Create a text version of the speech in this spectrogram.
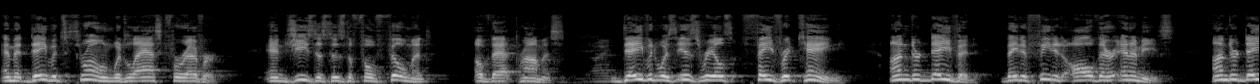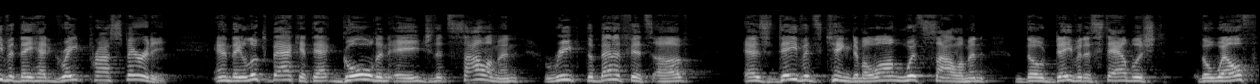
and that David's throne would last forever. And Jesus is the fulfillment of that promise. David was Israel's favorite king. Under David, they defeated all their enemies. Under David, they had great prosperity. And they looked back at that golden age that Solomon reaped the benefits of as David's kingdom along with Solomon, though David established the wealth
